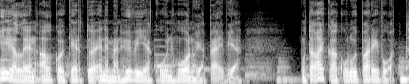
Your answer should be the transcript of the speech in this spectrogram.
Hiljalleen alkoi kertyä enemmän hyviä kuin huonoja päiviä, mutta aikaa kului pari vuotta.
